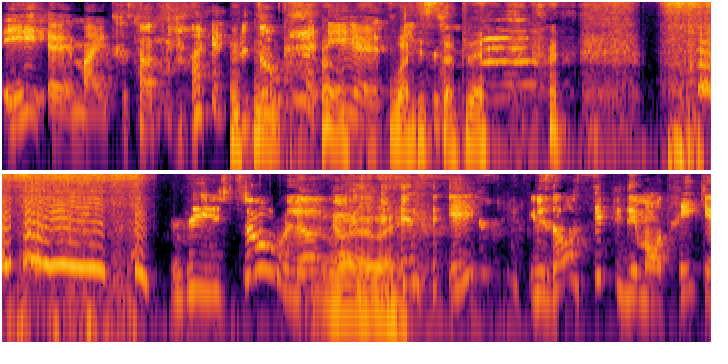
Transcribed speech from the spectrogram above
Et, euh, mètres, centimètres plutôt. Et, euh, ouais, s'il te plaît. C'est chaud, là. Ouais, ouais. Et ils ont aussi pu démontrer que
